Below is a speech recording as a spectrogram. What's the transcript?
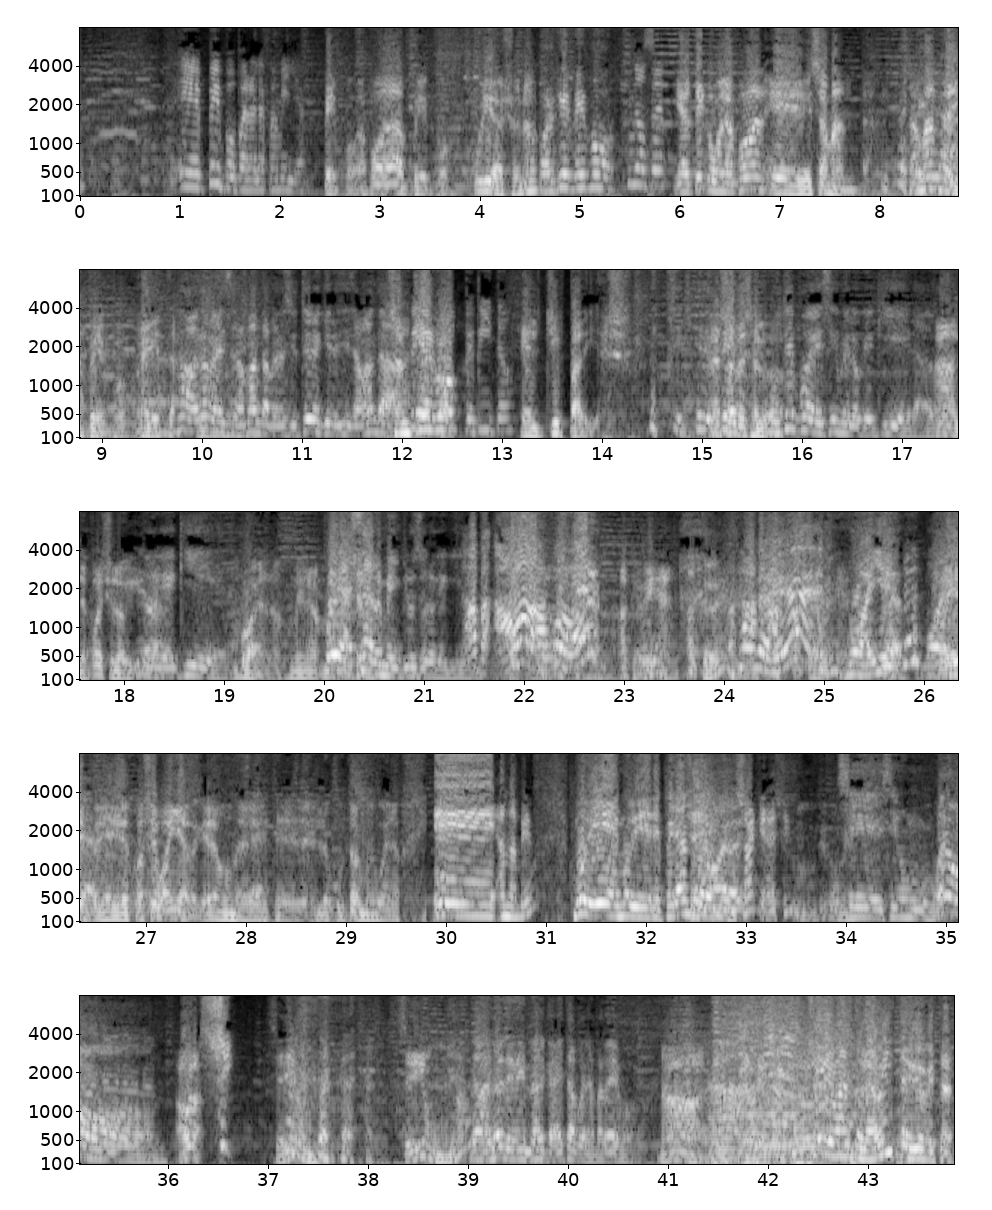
Eh, Pepo para la familia. Pepo, apodada Pepo. Curioso, ¿no? ¿Por qué, Pepo? No sé. Y a usted, como la apodan, eh, Samantha. Samantha y Pepo. Ahí está. No, no me dice Samantha, pero si usted me quiere decir Samantha. Santiago, Pepo, Pepito. el Chispa Díaz. Placer usted, de saludar. usted puede decirme lo que quiera. Ah, ¿le puedo decir lo que quiera? Lo que quiera. Bueno, mira. Puede me- hacerme incluso lo que quiera. Ah, ah, ¿puedo ver? Ah, qué bien. Ah, qué bien. Boayer. Oye, Boayer. eh, José Guayar, que era un este, locutor muy bueno. Eh, ¿Anda bien? Muy bien, muy bien. Esperando. ¿Se dio un saque así? Sí, sí, un. Bueno. Ahora sí. Se dio un... Se dio un... ¿no? No, no le des marca a esta porque la perdemos. No, pero yo levanto la vista y veo que está...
